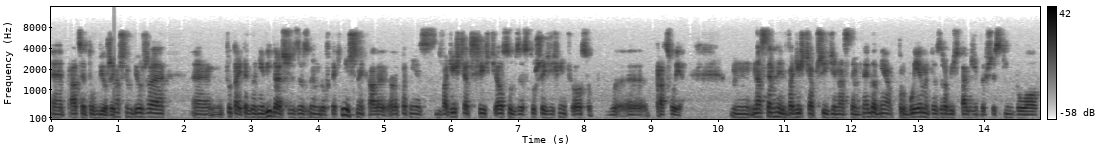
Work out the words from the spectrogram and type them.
e, pracę tu w biurze. W naszym biurze e, Tutaj tego nie widać ze względów technicznych, ale, ale pewnie z 20-30 osób ze 160 osób e, pracuje. Mm, Następnych 20 przyjdzie następnego dnia. Próbujemy to zrobić tak, żeby wszystkim było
